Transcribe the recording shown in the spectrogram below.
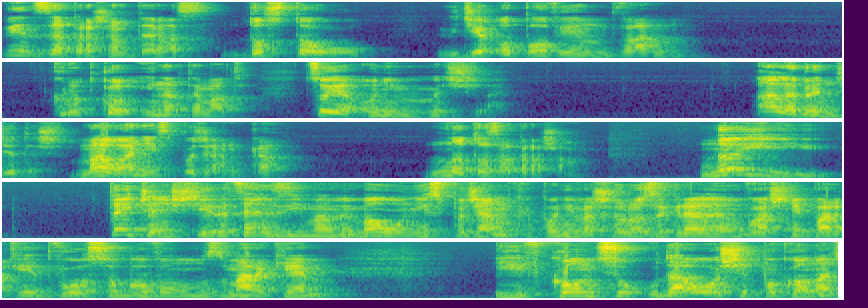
więc zapraszam teraz do stołu, gdzie opowiem Wam krótko i na temat, co ja o nim myślę. Ale będzie też mała niespodzianka. No to zapraszam. No i w tej części recenzji mamy małą niespodziankę, ponieważ rozegrałem właśnie partię dwuosobową z Markiem i w końcu udało się pokonać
